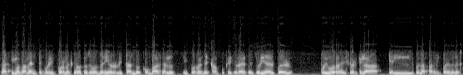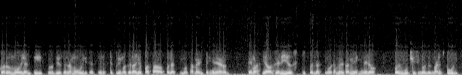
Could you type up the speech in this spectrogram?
Lastimosamente, por informes que nosotros hemos venido realizando con base a los informes de campo que hizo la Defensoría del Pueblo, pudimos registrar que la, pues la participación del Escuadrón Móvil Antidisturbios en las movilizaciones que tuvimos el año pasado, pues lastimosamente generaron demasiados heridos y pues lastimosamente también generó pues muchísimos desmanes públicos.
